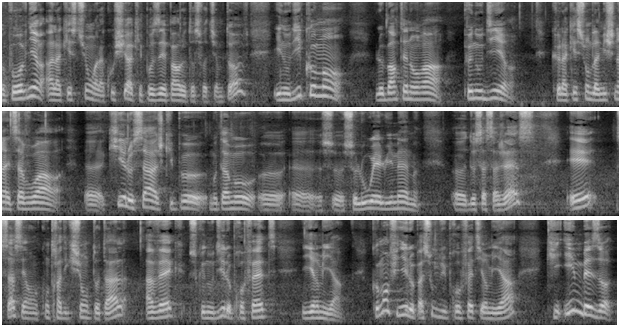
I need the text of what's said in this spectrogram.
Donc pour revenir à la question, à la Kushia qui est posée par le Tosfot Yom Tov, il nous dit comment le Barthénora peut nous dire que la question de la Mishnah est de savoir euh, qui est le sage qui peut, mot à euh, euh, se, louer lui-même de sa sagesse, et ça c'est en contradiction totale avec ce que nous dit le prophète Yirmiya. Comment finit le pasouk du prophète Yirmiya Qui imbezot,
